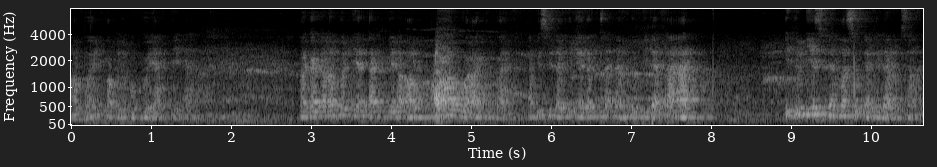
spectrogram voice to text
Ngapain pakai buku tidak maka kalaupun dia takbir Allahu Akbar Tapi sudah punya rencana untuk tidak taat Itu dia sudah masuk ke dalam salat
